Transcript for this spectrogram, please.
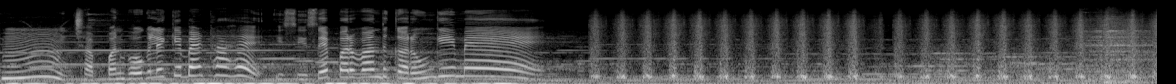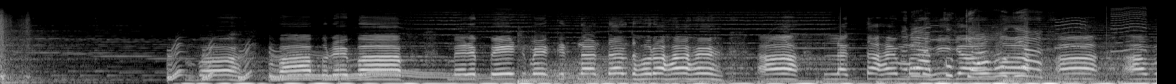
हम्म छप्पन भोग लेके बैठा है। इसी से प्रबंध करूँगी मैं। बाप रे बाप मेरे पेट में कितना दर्द हो रहा है। आ लगता है मर ही जाऊँगा। आ अब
